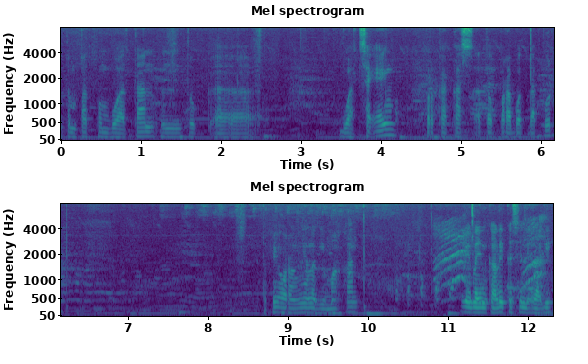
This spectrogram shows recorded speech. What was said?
tempat pembuatan untuk eh, buat seeng, perkakas atau perabot dapur. Tapi orangnya lagi makan. Ini lain kali ke sini lagi.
